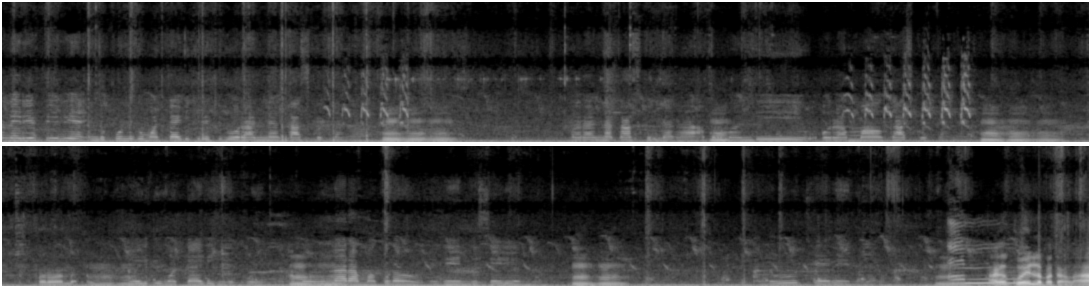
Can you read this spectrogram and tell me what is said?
ஆனா நிறைய பேர் இந்த பொண்ணுக்கு மொட்டை அடிக்கிறதுக்கு ஒரு அண்ணன் காசு கொடுத்தாங்க. ஒரு அண்ணா காசு கொடுத்தாங்க. அப்புறமா வந்து ஒரு அம்மா காசு கொடுத்தாங்க. பரவாயில்ல. அவளுக்கு மொட்டை அடிங்க போய். நம்ம இன்னொரு அம்மா கூட இது இந்த சைட்ல இருந்து. அந்த ஊர் பேரே அங்கே கோயிலில் பார்த்தாங்களா?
